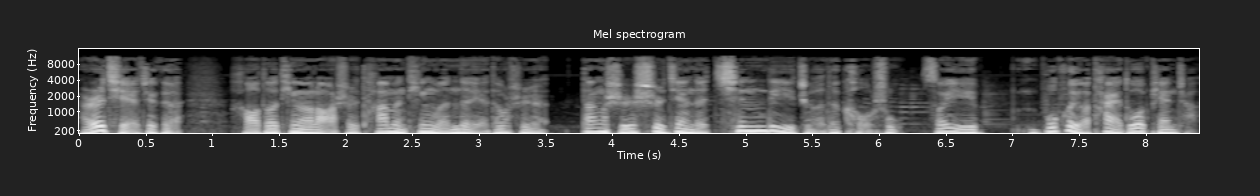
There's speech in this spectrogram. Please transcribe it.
而且这个好多听友老师他们听闻的也都是。当时事件的亲历者的口述，所以不会有太多偏差。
